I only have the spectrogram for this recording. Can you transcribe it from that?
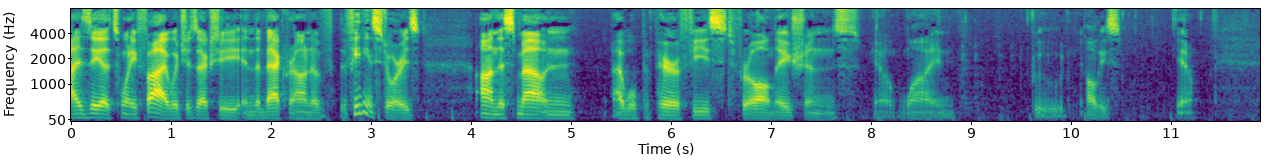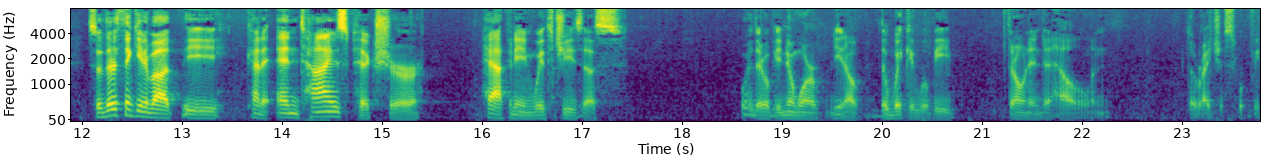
Isaiah 25, which is actually in the background of the feeding stories. On this mountain, I will prepare a feast for all nations. You know, wine, food, all these. You know, so they're thinking about the kind of end times picture happening with Jesus where there will be no more, you know, the wicked will be thrown into hell and the righteous will be.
